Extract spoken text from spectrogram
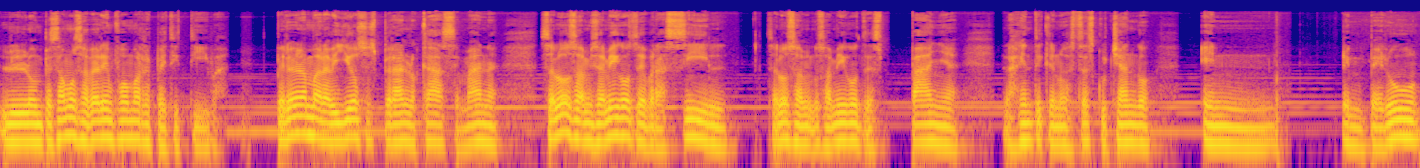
lo empezamos a ver en forma repetitiva. pero era maravilloso esperarlo cada semana. Saludos a mis amigos de Brasil, saludos a los amigos de España, la gente que nos está escuchando en, en Perú,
